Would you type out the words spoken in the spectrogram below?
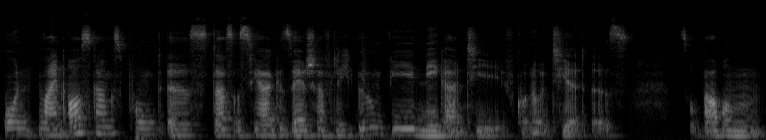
Und mein Ausgangspunkt ist, dass es ja gesellschaftlich irgendwie negativ konnotiert ist. So, warum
